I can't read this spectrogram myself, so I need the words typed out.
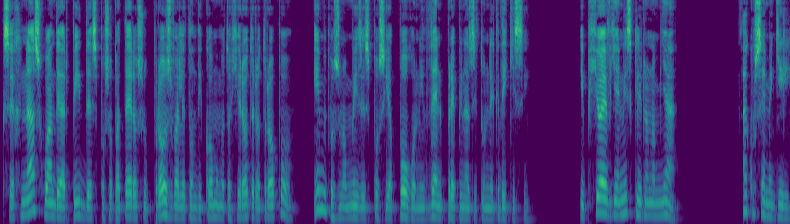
Ξεχνάς, Χουάντε Αρπίντες, πως ο πατέρας σου πρόσβαλε τον δικό μου με το χειρότερο τρόπο, ή μήπως νομίζεις πως οι απόγονοι δεν πρέπει να ζητούν εκδίκηση; Η πιο ευγενή κληρονομιά. Άκουσέ με, Γκίλ,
